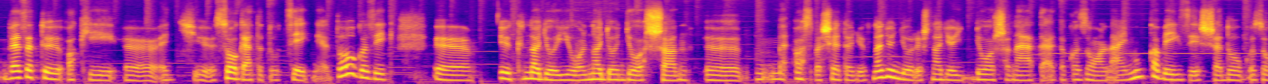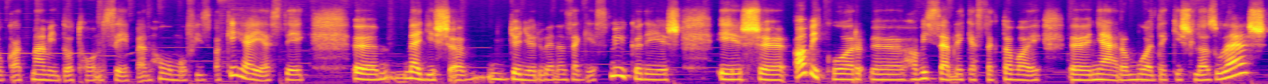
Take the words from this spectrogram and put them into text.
vezető, aki egy szolgáltató cégnél dolgozik, ők nagyon jól, nagyon gyorsan, azt mesélte, hogy ők nagyon gyorsan és nagyon gyorsan átálltak az online munkavégzésre, dolgozókat már otthon szépen home office-ba kihelyezték, megy is gyönyörűen az egész működés, és amikor, ha visszaemlékeztek, tavaly nyáron volt egy kis lazulás,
